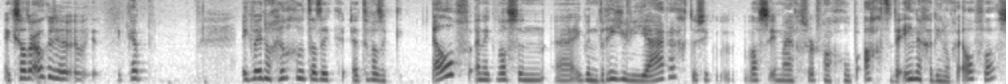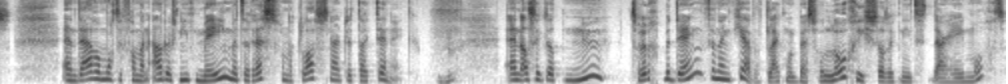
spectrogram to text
Ik zal er ook eens. Ik heb. Ik weet nog heel goed dat ik. eh, Toen was ik elf en ik was een. eh, ik ben 3 juli jarig, dus ik was in mijn soort van groep 8 de enige die nog elf was. En daarom mocht ik van mijn ouders niet mee met de rest van de klas naar de Titanic. En als ik dat nu terug bedenk, dan denk ik, ja, dat lijkt me best wel logisch dat ik niet daarheen mocht.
